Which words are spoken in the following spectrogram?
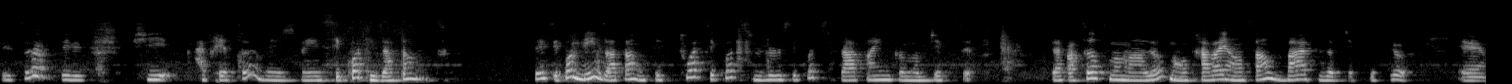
c'est ça. Puis après ça, ben, ben, c'est quoi tes attentes? C'est quoi mes attentes? C'est toi, c'est quoi tu veux? C'est quoi tu veux atteindre comme objectif? Puis à partir de ce moment-là, ben, on travaille ensemble vers ces objectifs-là. Euh,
